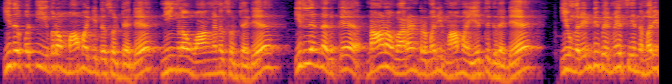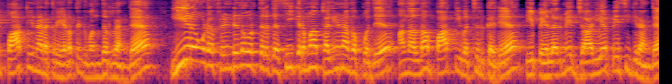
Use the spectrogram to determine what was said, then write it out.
இதை பத்தி இவரும் மாமா கிட்ட சொல்லிட்டாரு. நீங்களும் வாங்கன்னு சொல்லிட்டாரு. இல்ல என்ன இருக்கு? நானும் வரேன்ற மாதிரி மாமா ஏத்துக்கிறாரு. இவங்க ரெண்டு பேருமே சேர்ந்த மாதிரி பார்ட்டி நடக்கிற இடத்துக்கு வந்துடுறாங்க. ஹீரோவோட ஃப்ரெண்டுல ஒருத்தருக்கு சீக்கிரமா கல்யாணம் ஆக போகுது. அதனால தான் பார்ட்டி வச்சிருக்காரு. இப்ப எல்லாருமே ஜாலியா பேசிக்கிறாங்க.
